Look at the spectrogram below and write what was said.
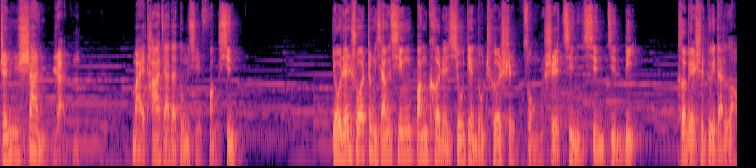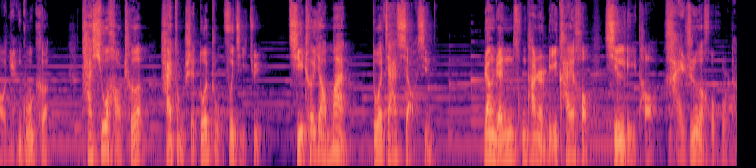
真善忍，买他家的东西放心。有人说郑祥兴帮客人修电动车时总是尽心尽力，特别是对待老年顾客，他修好车还总是多嘱咐几句，骑车要慢，多加小心，让人从他那儿离开后心里头还热乎乎的。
